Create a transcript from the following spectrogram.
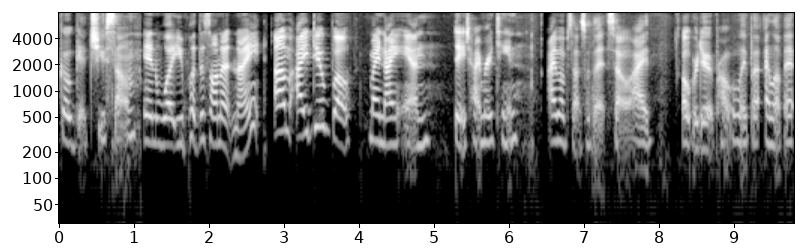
Go get you some. And what you put this on at night? Um, I do both my night and daytime routine. I'm obsessed with it, so I overdo it probably, but I love it.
